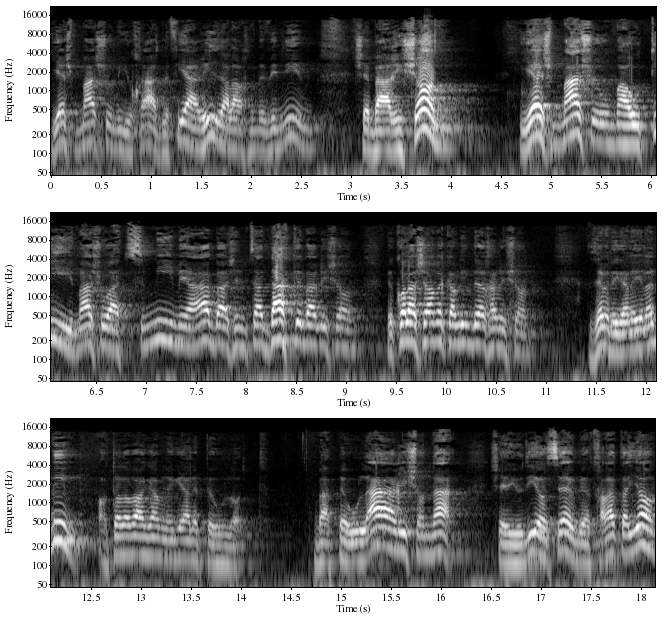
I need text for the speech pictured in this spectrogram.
יש משהו מיוחד. לפי האריזה אנחנו מבינים שבראשון יש משהו מהותי, משהו עצמי מהאבא שנמצא דווקא בראשון, וכל השאר מקבלים דרך הראשון. זה בנגיע לילדים, אותו דבר גם בנגיע לפעולות. בפעולה הראשונה שיהודי עושה בהתחלת היום,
